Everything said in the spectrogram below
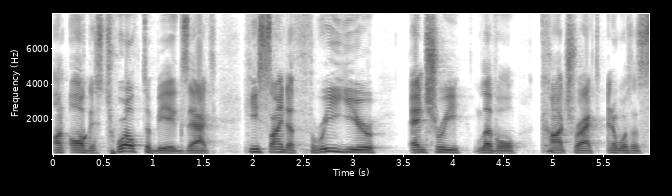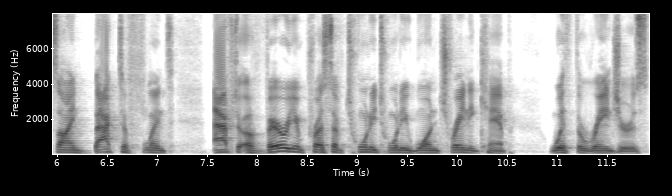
on August 12th to be exact, he signed a three year entry level contract and was assigned back to Flint after a very impressive 2021 training camp with the Rangers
